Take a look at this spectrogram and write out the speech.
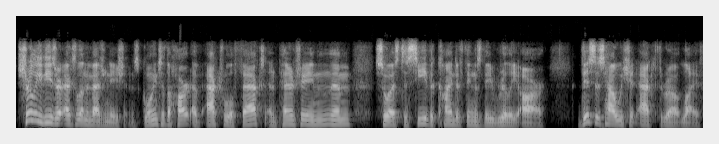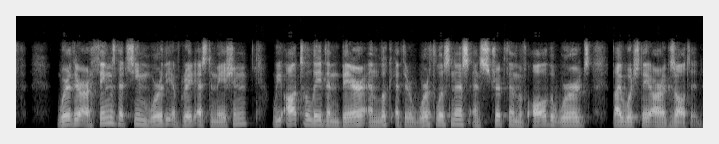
Surely these are excellent imaginations, going to the heart of actual facts and penetrating them so as to see the kind of things they really are. This is how we should act throughout life. Where there are things that seem worthy of great estimation, we ought to lay them bare and look at their worthlessness and strip them of all the words by which they are exalted.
